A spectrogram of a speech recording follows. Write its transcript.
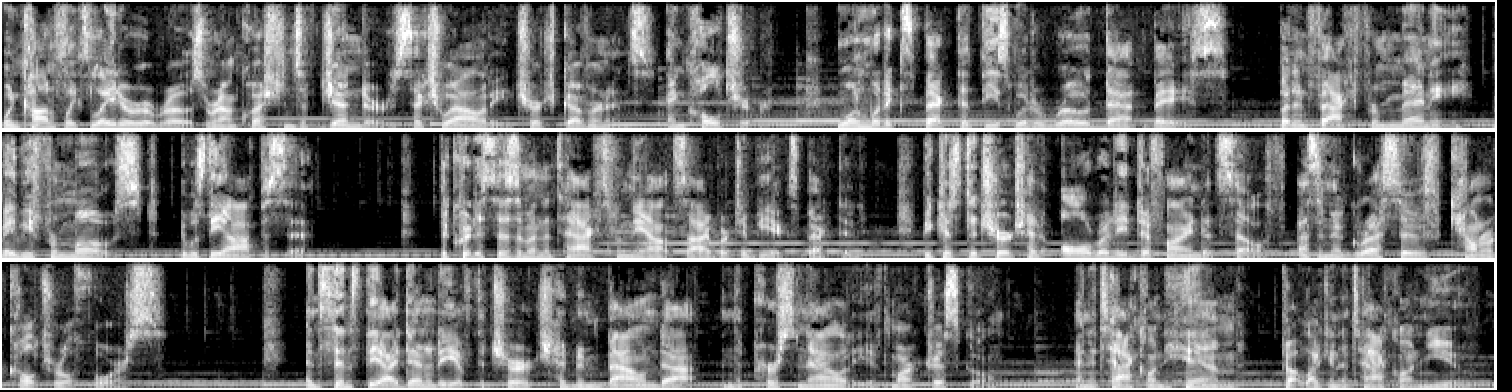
When conflicts later arose around questions of gender, sexuality, church governance, and culture, one would expect that these would erode that base. But in fact, for many, maybe for most, it was the opposite. The criticism and attacks from the outside were to be expected because the church had already defined itself as an aggressive countercultural force. And since the identity of the church had been bound up in the personality of Mark Driscoll, an attack on him felt like an attack on you.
